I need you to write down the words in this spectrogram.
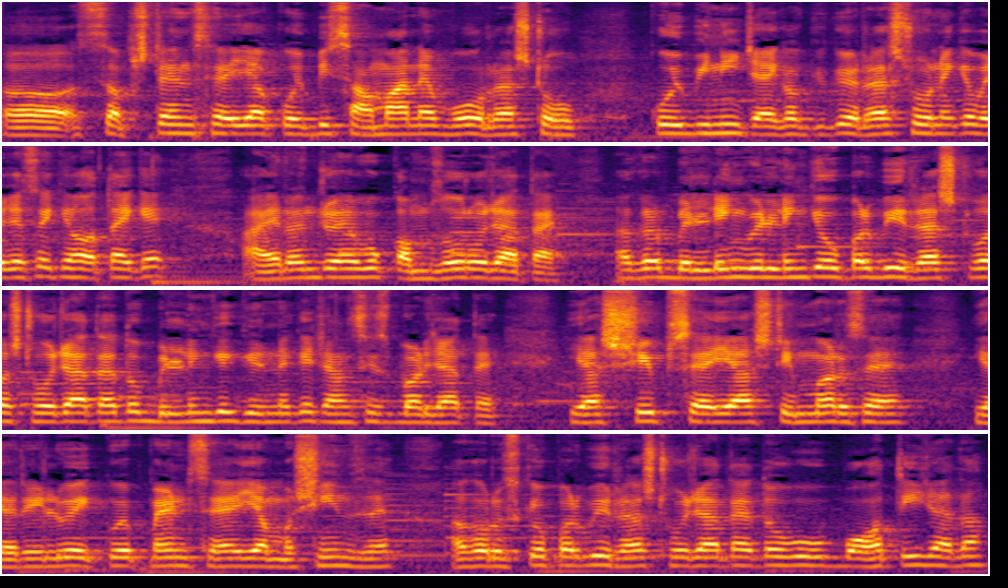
सब्सटेंस है या कोई भी सामान है, वो रस्ट हो, कोई भी नहीं चाहेगा, क्योंकि रस्ट होने की वजह से क्या होता है कि आयरन जो है वो कमज़ोर हो जाता है। अगर बिल्डिंग विल्डिंग के ऊपर भी रस्ट वस्ट हो जाता है तो बिल्डिंग के गिरने के चांसेस बढ़ जाते हैं। या शिप्स है, या स्टीमर्स है या रेलवे इक्विपमेंट्स है या मशीन्स है, अगर उसके ऊपर भी रस्ट हो जाता है तो वो बहुत ही ज़्यादा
